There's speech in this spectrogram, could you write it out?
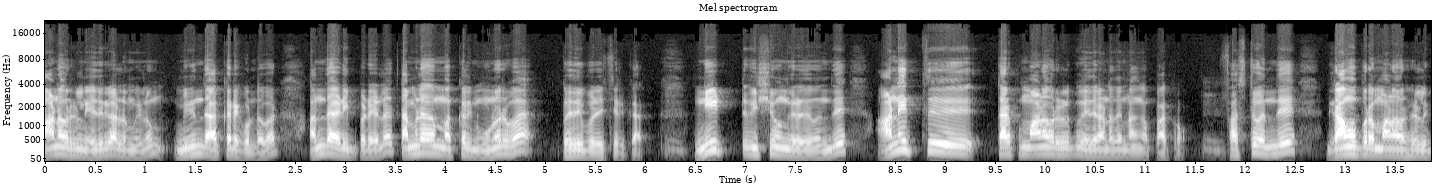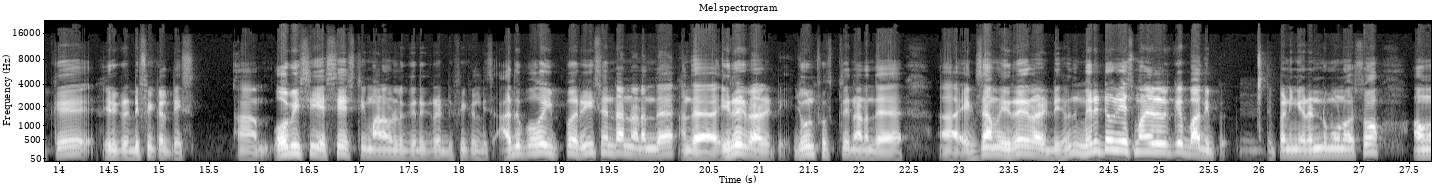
மாணவர்களின் எதிர்காலம் மேலும் மிகுந்த அக்கறை கொண்டவர். அந்த அடிப்படையில் தமிழக மக்களின் உணர்வை பிரதிபலிச்சிருக்கார். நீட் விஷயங்கிறது வந்து அனைத்து தரப்பு மாணவர்களுக்கும் எதிரானதுன்னு நாங்கள் பார்க்குறோம் ஃபஸ்ட்டு வந்து கிராமப்புற மாணவர்களுக்கு இருக்கிற டிஃபிகல்ட்டிஸ் ஓபிசி எஸ்சி எஸ்டி மாணவர்களுக்கு இருக்கிற டிஃபிகல்ட்டிஸ் அது போக இப்போ ரீசெண்டாக நடந்த அந்த irregularity ஜூன் ஃபிஃப்த்து நடந்த எக்ஸாம் இரகுலாரிட்டிஸ் வந்து மெரிட்டோரியஸ் மாணவர்களுக்கு பாதிப்பு. இப்போ நீங்கள் ரெண்டு மூணு வருஷம் அவங்க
